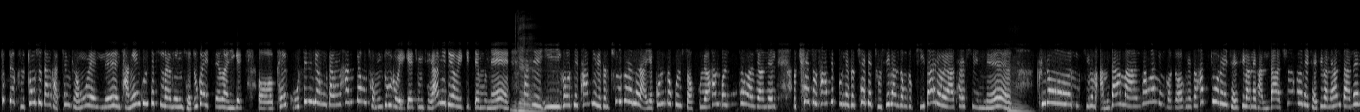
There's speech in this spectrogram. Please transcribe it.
특별 교통수단 같은 경우에는 장애인 콜택스라는 제도가 있지만 이게 어 150명당 한 명 정도로 이게 좀 제한이 되어 있기 때문에 예. 사실 이것을 타기 위해서는 출근을 아예 꼼도 꿀 수 없고요. 한 번 신청하면은 최소 40분에서 최대 2시간 정도 기다려야 탈 수 있는 음. 그런 지금 암담한 상황인 거죠. 그래서 학교를 제 시간에 간다, 출근을 제 시간에 한다는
